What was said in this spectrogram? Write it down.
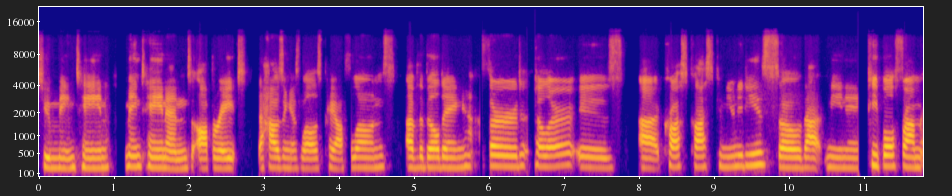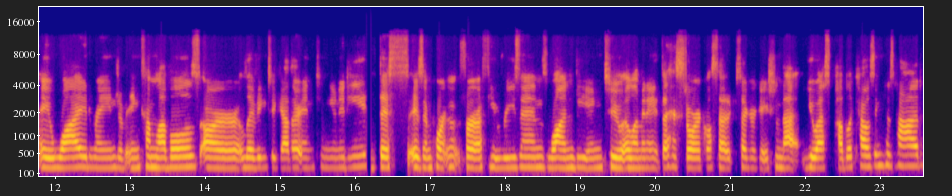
to maintain, maintain and operate the housing as well as pay off loans of the building. Third pillar is uh, cross class communities. So, that meaning people from a wide range of income levels are living together in community. This is important for a few reasons. One being to eliminate the historical segregation that US public housing has had.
